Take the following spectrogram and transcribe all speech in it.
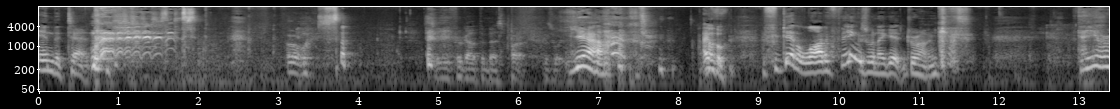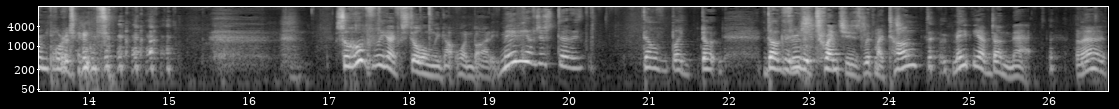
in the tent. Oh, so, So you forgot the best part. Is what Yeah. I, Oh, I forget a lot of things when I get drunk. they are important. So hopefully I've still only got one body. Maybe I've just uh, delved, like, dug, dug through the trenches with my tongue. Maybe I've done that. But I,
